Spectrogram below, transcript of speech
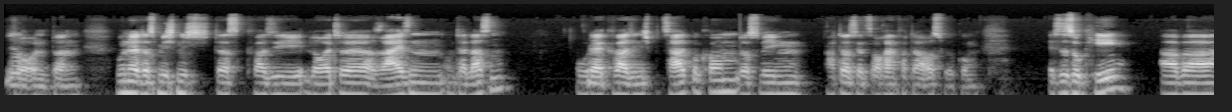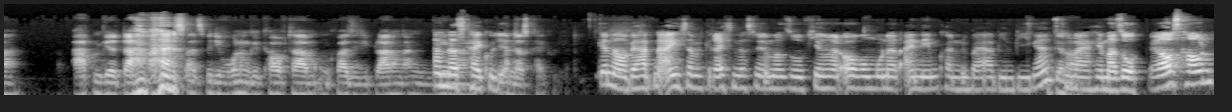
Ja. So, und dann wundert es mich nicht, dass quasi Leute Reisen unterlassen oder quasi nicht bezahlt bekommen. Deswegen hat das jetzt auch einfach da Auswirkungen. Es ist okay, aber hatten wir damals, als wir die Wohnung gekauft haben und quasi die Planung angegeben Anders haben, kalkuliert. anders kalkuliert. Genau, wir hatten eigentlich damit gerechnet, dass wir immer so 400 Euro im Monat einnehmen können über Airbnb, gell? Das Genau. können wir ja hier mal so raushauen.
